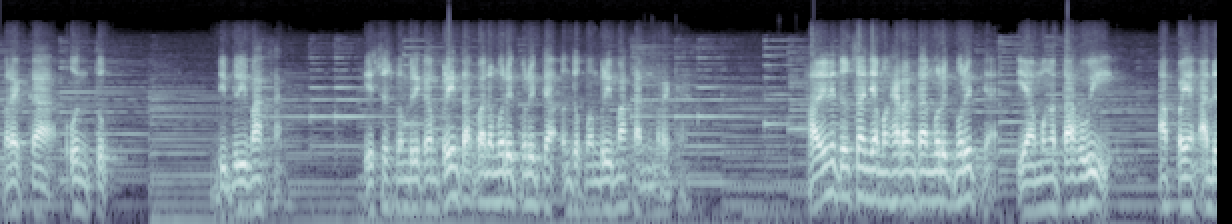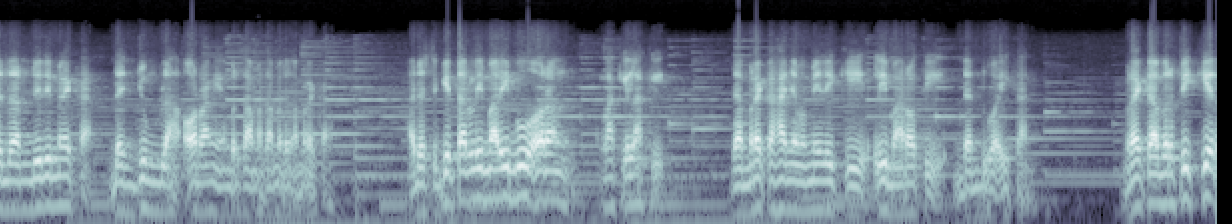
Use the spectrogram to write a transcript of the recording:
mereka untuk diberi makan. Yesus memberikan perintah pada murid-muridnya untuk memberi makan mereka. Hal ini tentu saja mengherankan murid-muridnya yang mengetahui apa yang ada dalam diri mereka dan jumlah orang yang bersama-sama dengan mereka. Ada sekitar 5.000 orang laki-laki dan mereka hanya memiliki lima roti dan dua ikan. Mereka berpikir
